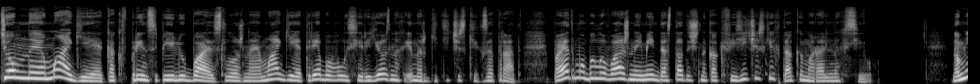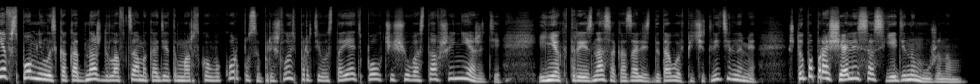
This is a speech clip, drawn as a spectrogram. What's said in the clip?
Темная магия, как в принципе и любая сложная магия, требовала серьезных энергетических затрат, поэтому было важно иметь достаточно как физических, так и моральных сил. Но мне вспомнилось, как однажды ловцам и кадетам морского корпуса пришлось противостоять полчищу восставшей нежити, и некоторые из нас оказались до того впечатлительными, что попрощались со съеденным ужином.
